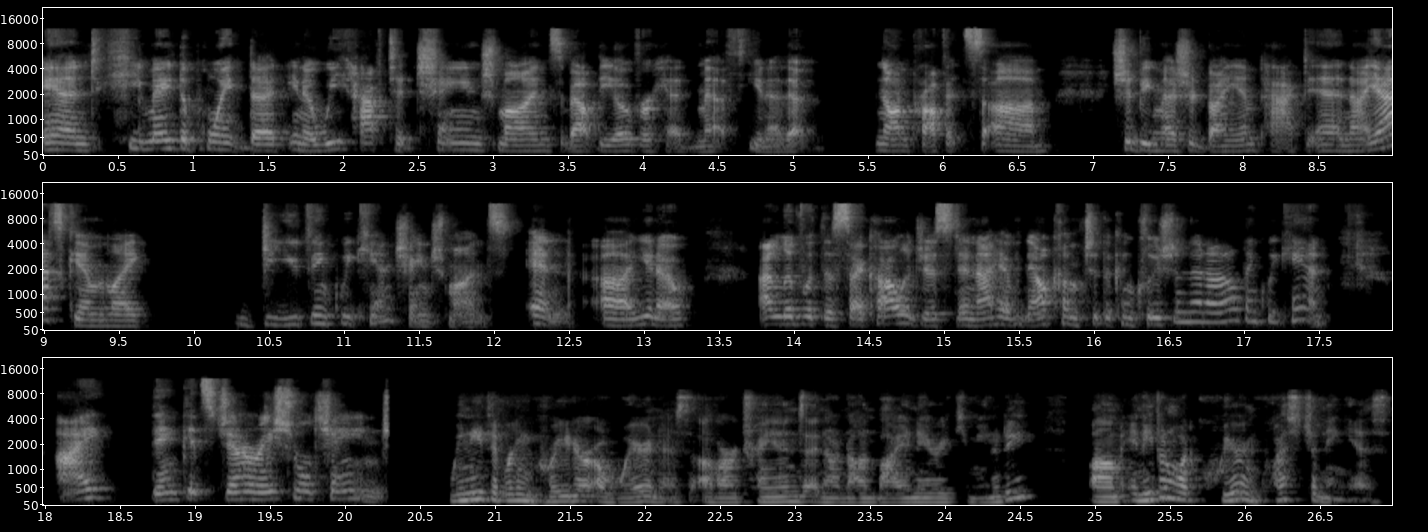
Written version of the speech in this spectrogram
and he made the point that you know we have to change minds about the overhead myth. You know that nonprofits um, should be measured by impact. And I asked him, like, do you think we can change minds? And, uh, you know, I live with a psychologist and I have now come to the conclusion that I don't think we can. I think it's generational change. We need to bring greater awareness of our trans and our non binary community, um, and even what queer and questioning is,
